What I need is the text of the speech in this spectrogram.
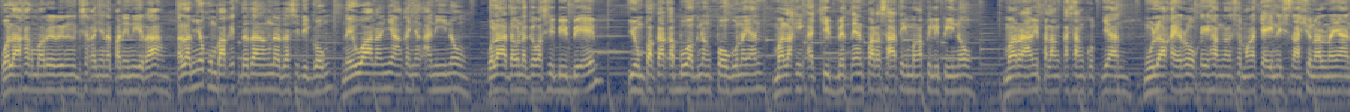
Wala kang maririnig sa kanya na paninira. Alam nyo kung bakit dada ng nada si Digong? Naiwanan niya ang kanyang anino. Wala daw nagawa si BBM? Yung pagkakabuwag ng Pogo na yan, malaking achievement na yan para sa ating mga Pilipino. Marami palang kasangkot yan. Mula kay Roque hanggang sa mga Chinese national na yan.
